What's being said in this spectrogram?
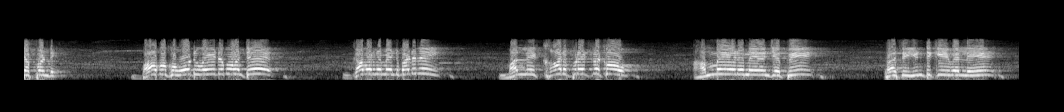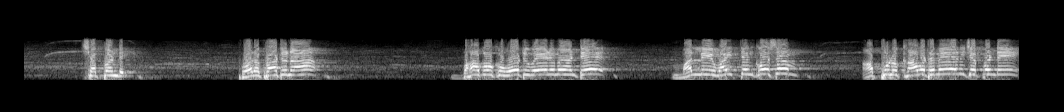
చెప్పండి. బాబుకు ఓటు వేయడము అంటే గవర్నమెంట్ బడిని మళ్ళీ కార్పొరేట్లకు అమ్మేయడమే అని చెప్పి ప్రతి ఇంటికి వెళ్ళి చెప్పండి. పొరపాటున బాబుకు ఓటు వేయడమే అంటే మళ్ళీ వైద్యం కోసం అప్పులు కావటమే అని చెప్పండి.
